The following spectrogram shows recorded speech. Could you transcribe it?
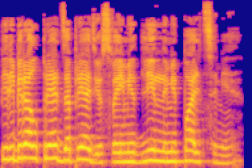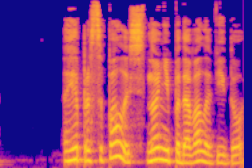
Перебирал прядь за прядью своими длинными пальцами. А я просыпалась, но не подавала виду.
